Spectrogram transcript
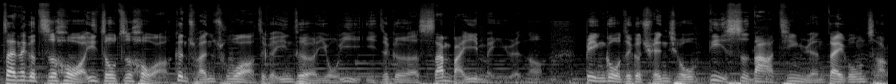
在那个之后啊，一周之后啊，更传出啊，这个英特尔有意以这个三百亿美元哦，并购这个全球第四大晶圆代工厂，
